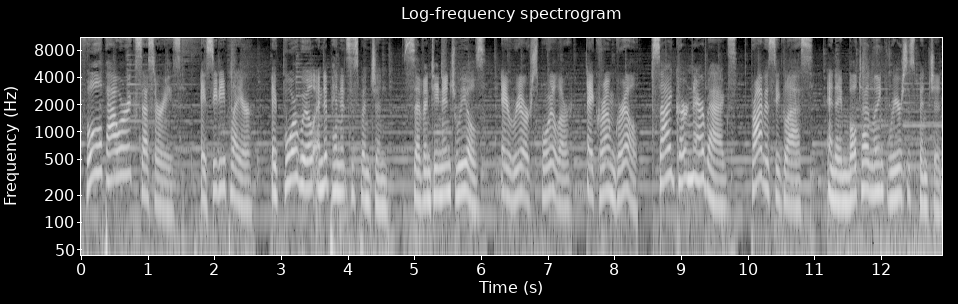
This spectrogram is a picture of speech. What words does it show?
full power accessories, a CD player, a four-wheel independent suspension, 17-inch wheels, a rear spoiler, a chrome grille, side curtain airbags, privacy glass, and a multi-link rear suspension.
